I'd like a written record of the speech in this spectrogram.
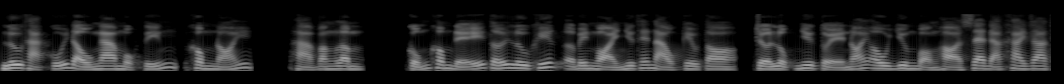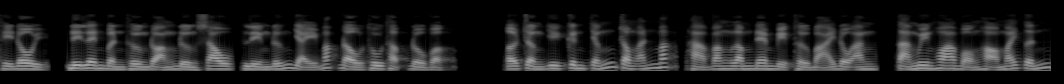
Lưu Thạc cúi đầu nga một tiếng, không nói. Hà Văn Lâm, cũng không để ý tới lưu khiết ở bên ngoài như thế nào kêu to, trợ lục như tuệ nói Âu Dương bọn họ xe đã khai ra thì đôi, đi lên bình thường đoạn đường sau, liền đứng dậy bắt đầu thu thập đồ vật. Ở Trần Di Kinh chấn trong ánh mắt, Hà Văn Lâm đem biệt thự bãi đồ ăn, tạ nguyên hoa bọn họ máy tính,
